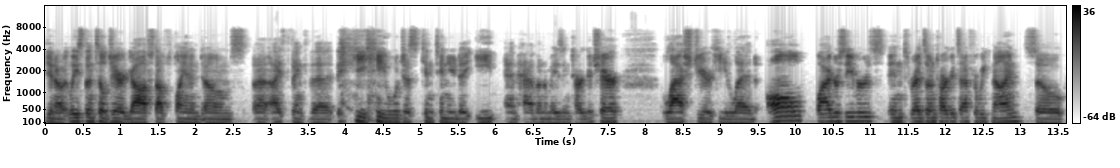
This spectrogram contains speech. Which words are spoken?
you know at least until Jared Goff stops playing in domes, uh, I think that he, he will just continue to eat and have an amazing target share. Last year he led all wide receivers into red zone targets after week nine, so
